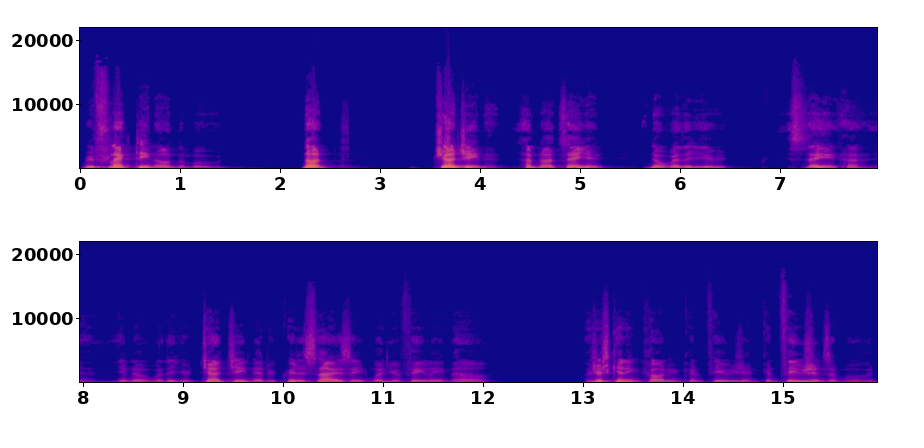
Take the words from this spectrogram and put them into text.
reflecting on the mood, not judging it. I'm not saying, you know, whether you're saying, uh, you know, whether you're judging it or criticizing what you're feeling now, or just getting caught in confusion. Confusion's a mood.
